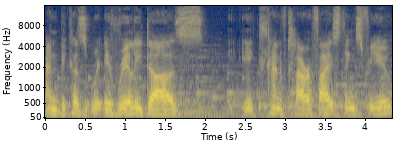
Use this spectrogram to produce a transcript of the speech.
and because it really does, it kind of clarifies things for you.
